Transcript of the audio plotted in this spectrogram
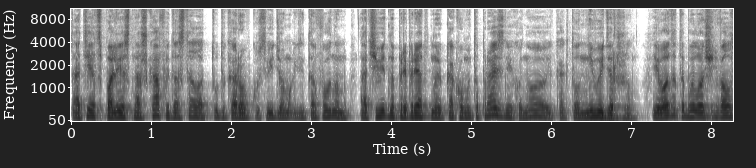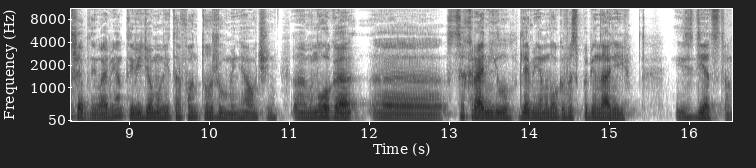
отец полез на шкаф и достал оттуда коробку с видеомагнитофоном, очевидно, припрятанную к какому-то празднику, но как-то он не выдержал. И вот это был очень волшебный момент, и видеомагнитофон тоже у меня очень э, много э, сохранил для меня много воспоминаний из детства.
